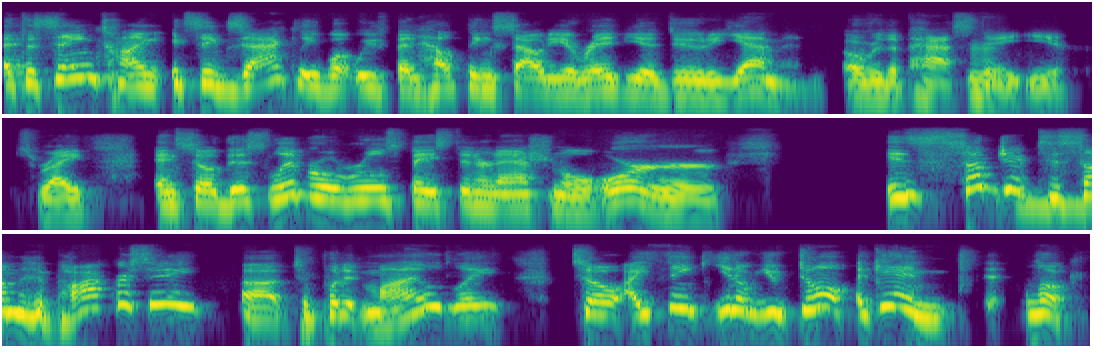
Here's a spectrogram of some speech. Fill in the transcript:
At the same time, it's exactly what we've been helping Saudi Arabia do to Yemen over the past mm. eight years, right? And so this liberal rules based international order is subject to some hypocrisy, uh, to put it mildly. So I think, you know, you don't, again, look,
